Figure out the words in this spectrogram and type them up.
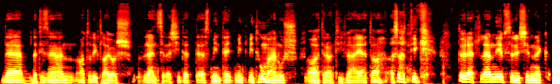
de, de 16. Lajos rendszeresítette ezt, mint egy mint, mint humánus alternatív híváját az addig töretlen népszerűségnek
